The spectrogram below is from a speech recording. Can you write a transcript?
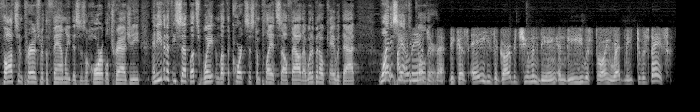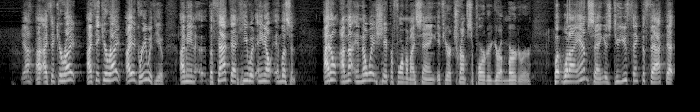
thoughts and prayers for the family? This is a horrible tragedy. And even if he said, let's wait and let the court system play itself out, I would have been okay with that. Why does he have to the go there? to that because a he's a garbage human being, and b he was throwing red meat to his face. Yeah, I, I think you're right. I think you're right. I agree with you. I mean, the fact that he would, you know, and listen, I don't, I'm not, in no way, shape, or form am I saying if you're a Trump supporter, you're a murderer. But what I am saying is, do you think the fact that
